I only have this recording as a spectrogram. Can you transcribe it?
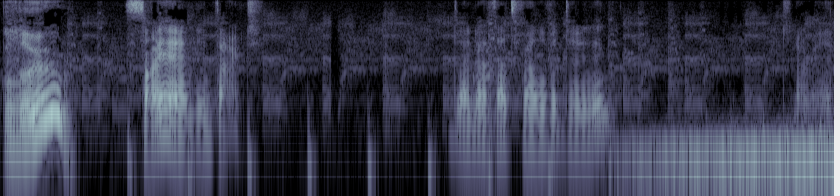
Blue? Cyan, in fact. Don't know if that's relevant to anything. It's not really.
